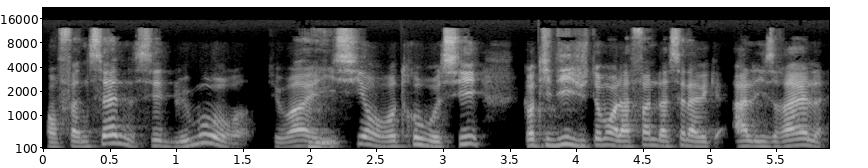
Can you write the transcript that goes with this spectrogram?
en fin de scène, c'est de l'humour, tu vois. Et Mhm. ici, on retrouve aussi, quand il dit justement à la fin de la scène avec Al Israel,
